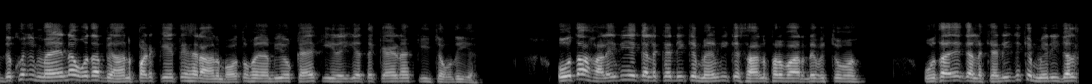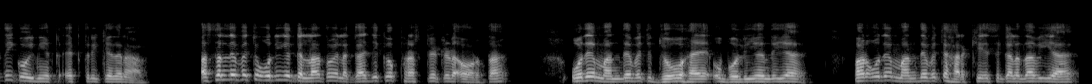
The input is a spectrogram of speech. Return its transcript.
ਦੇਖੋ ਜੀ ਮੈਂ ਨਾ ਉਹਦਾ ਬਿਆਨ ਪੜ੍ਹ ਕੇ ਤੇ ਹੈਰਾਨ ਬਹੁਤ ਹੋਇਆ ਵੀ ਉਹ ਕਹਿ ਕੀ ਰਹੀ ਹੈ ਤੇ ਕਹਿਣਾ ਕੀ ਚਾਹੁੰਦੀ ਹੈ। ਉਹ ਤਾਂ ਹਾਲੇ ਵੀ ਇਹ ਗੱਲ ਕਹਿੰਦੀ ਕਿ ਮੈਂ ਵੀ ਕਿਸਾਨ ਪਰਿਵਾਰ ਦੇ ਵਿੱਚੋਂ ਆ ਉਹ ਤਾਂ ਇਹ ਗੱਲ ਕਹਿੰਦੀ ਜੀ ਕਿ ਮੇਰੀ ਗਲਤੀ ਕੋਈ ਨਹੀਂ ਇੱਕ, ਤਰੀਕੇ ਦੇ ਨਾਲ। ਅਸਲ ਦੇ ਵਿੱਚ ਉਹਦੀਆਂ ਗੱਲਾਂ ਤੋਂ ਇਹ ਲੱਗਾ ਜੀ ਕਿ ਉਹ ਫਰਸਟ੍ਰੇਟਡ ਔਰਤ ਆ। ਉਹਦੇ ਮਨ ਦੇ ਵਿੱਚ ਜੋ ਹੈ ਉਹ ਬੋਲੀ ਜਾਂਦੀ ਹੈ ਪਰ ਉਹਦੇ ਮਨ ਦੇ ਵਿੱਚ ਹਰਖੇ ਇਸ ਗੱਲ ਦਾ ਵੀ ਆ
